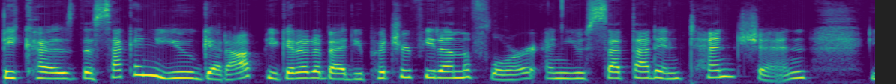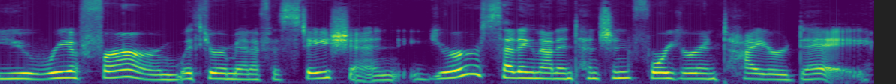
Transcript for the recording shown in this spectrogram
Because the second you get up, you get out of bed, you put your feet on the floor, and you set that intention, you reaffirm with your manifestation, you're setting that intention for your entire day.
